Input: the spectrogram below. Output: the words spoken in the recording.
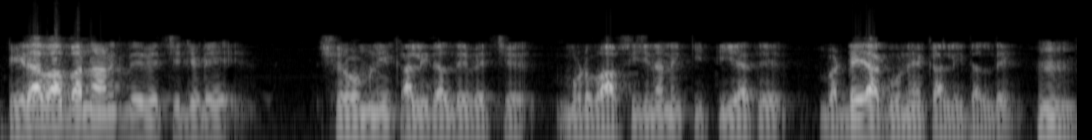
ਡੇਰਾ ਬਾਬਾ ਨਾਨਕ ਦੇ ਵਿੱਚ ਜਿਹੜੇ ਸ਼੍ਰੋਮਣੀ ਅਕਾਲੀ ਦਲ ਦੇ ਵਿੱਚ ਮੁੜ ਵਾਪਸੀ ਜਿਨ੍ਹਾਂ ਨੇ ਕੀਤੀ ਹੈ ਤੇ ਵੱਡੇ ਆਗੂ ਨੇ ਅਕਾਲੀ ਦਲ ਦੇ ਹੂੰ।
